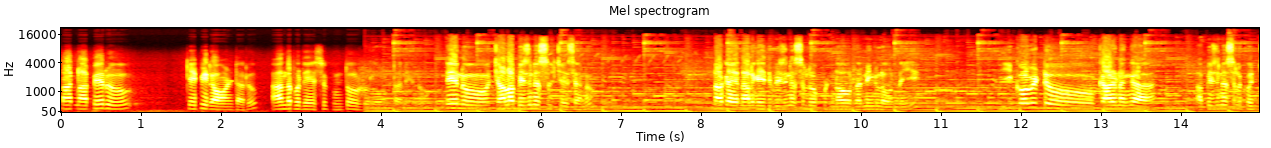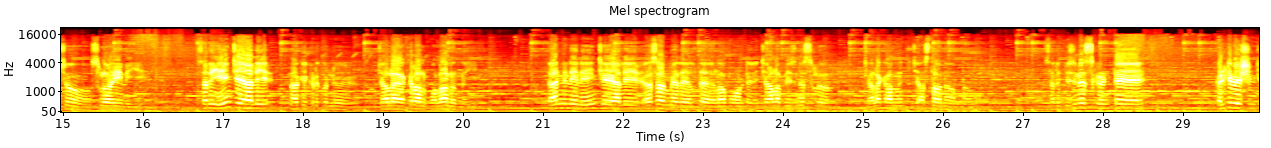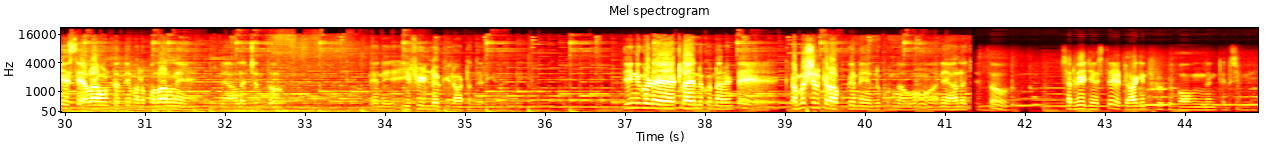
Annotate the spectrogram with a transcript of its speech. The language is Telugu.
సార్ నా పేరు కేపీ రావు అంటారు. ఆంధ్రప్రదేశ్ గుంటూరులో ఉంటాను నేను. నేను చాలా బిజినెస్లు చేశాను. నాకు నాలుగైదు బిజినెస్లు ఇప్పుడు నా రన్నింగ్లో ఉన్నాయి. ఈ కోవిడ్ కారణంగా ఆ బిజినెస్లు కొంచెం స్లో అయినాయి. సరే ఏం చేయాలి? నాకు ఇక్కడ కొన్ని చాలా ఎకరాల పొలాలు ఉన్నాయి. దాన్ని నేను ఏం చేయాలి? వ్యవసాయం మీద వెళ్తే ఎలా బాగుంటుంది? చాలా బిజినెస్లు చాలా కాలం నుంచి చేస్తూనే ఉన్నాము. సరే బిజినెస్ కంటే కల్టివేషన్ చేస్తే ఎలా ఉంటుంది మన పొలాలని అనే ఆలోచనతో నేను ఈ ఫీల్డ్లోకి రావటం జరిగిందండి. దీన్ని కూడా ఎట్లా ఎన్నుకున్నానంటే కమర్షియల్ క్రాప్గా నేను ఎన్నుకున్నాము అనే ఆలోచనతో సర్వే చేస్తే డ్రాగన్ ఫ్రూట్ బాగుందని తెలిసింది.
